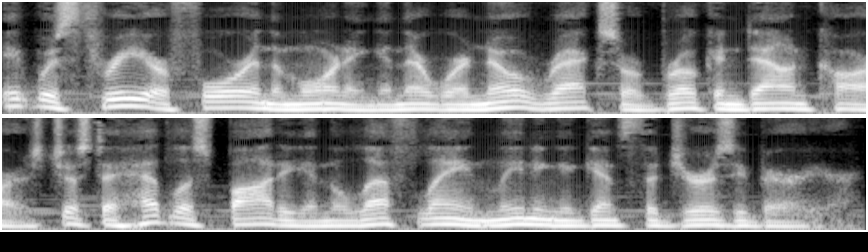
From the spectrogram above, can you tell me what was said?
It was three or four in the morning and there were no wrecks or broken down cars, just a headless body in the left lane leaning against the Jersey barrier.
